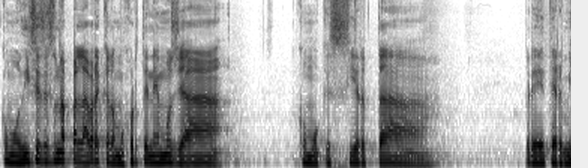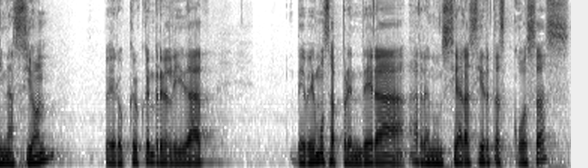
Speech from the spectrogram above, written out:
como dices, es una palabra que a lo mejor tenemos ya como que cierta predeterminación, pero creo que en realidad debemos aprender a, renunciar a ciertas cosas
